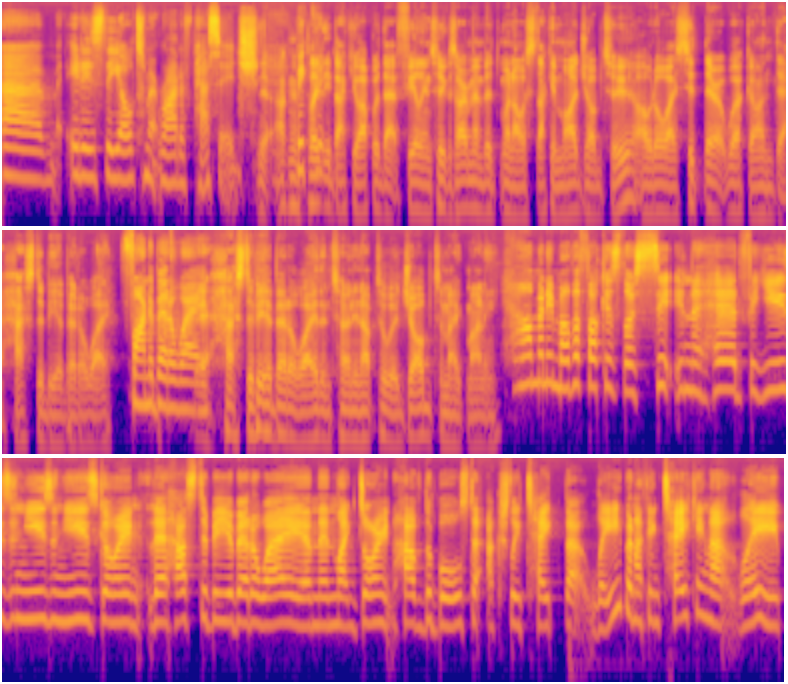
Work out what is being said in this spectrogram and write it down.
um, it is the ultimate rite of passage. Yeah, I can Becau- completely back you up with that feeling too. Because I remember when I was stuck in my job too, I would always sit there at work going, "There has to be a better way. Find a better way. There has to be a better way than turning up to a job to make money." How many motherfuckers though sit in the head for years and years and years going, there has to be a better way, and then like don't have the balls to actually take that leap. And I think taking that leap,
